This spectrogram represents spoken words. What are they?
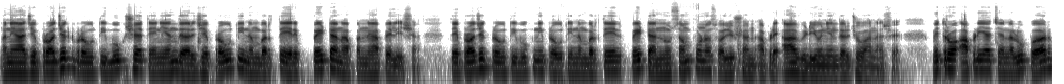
અને આ જે પ્રોજેક્ટ પ્રવૃત્તિ બુક છે, તેની અંદર જે પ્રવૃત્તિ નંબર તેર પેટર્ન આપણને આપેલી છે, તે પ્રોજેક્ટ પ્રવૃત્તિ બુકની પ્રવૃત્તિ નંબર તેર પેટર્નનું સંપૂર્ણ સોલ્યુશન આપણે આ વિડીયોની અંદર જોવાના છે. મિત્રો, આપણી આ ચેનલ ઉપર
